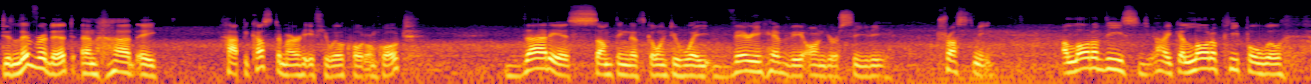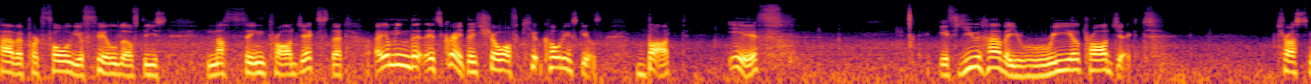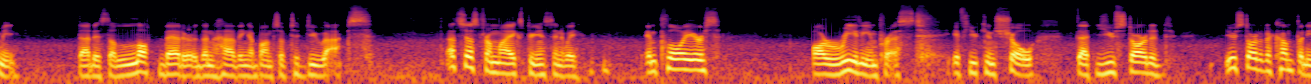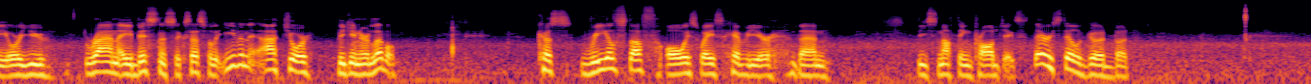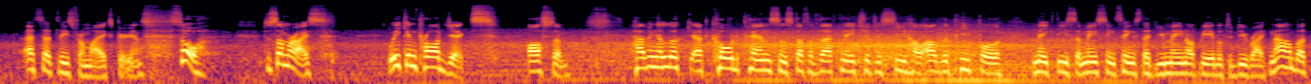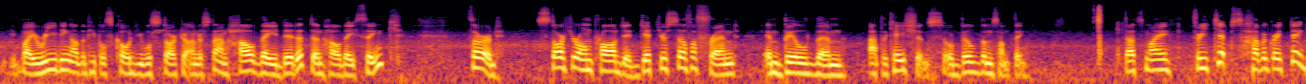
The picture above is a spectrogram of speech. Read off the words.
delivered it and had a happy customer, if you will, quote unquote, that is something that's going to weigh very heavy on your CV. Trust me. A lot of these, like a lot of people will have a portfolio filled of these nothing projects that, I mean, it's great, they show off coding skills. But if, if you have a real project, trust me, that is a lot better than having a bunch of to do apps. That's just from my experience anyway. Employers are really impressed if you can show that you started you started a company or you ran a business successfully even at your beginner level. Because real stuff always weighs heavier than these nothing projects. They're still good but that's at least from my experience. So to summarize weekend projects awesome having a look at code pens and stuff of that nature to see how other people make these amazing things that you may not be able to do right now, but by reading other people's code, you will start to understand how they did it and how they think. Third, start your own project, get yourself a friend and build them applications or build them something. That's my three tips. Have a great day.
